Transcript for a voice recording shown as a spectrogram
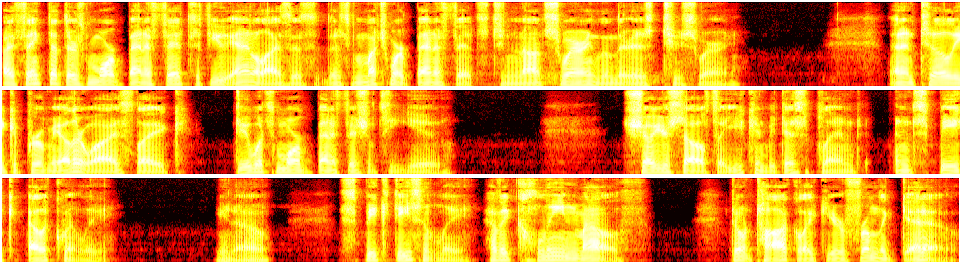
I think that there's more benefits. If you analyze this, there's much more benefits to not swearing than there is to swearing. And until you can prove me otherwise, like, do what's more beneficial to you. Show yourself that you can be disciplined and speak eloquently. You know, speak decently. Have a clean mouth. Don't talk like you're from the ghetto.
